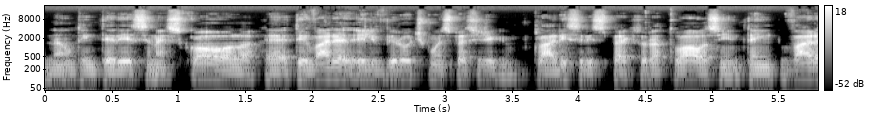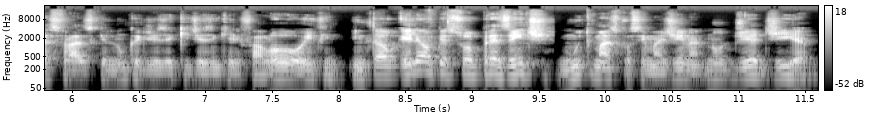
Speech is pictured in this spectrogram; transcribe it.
não ter interesse na escola, é, tem várias, ele virou tipo uma espécie de Clarice Lispector atual, assim, tem várias frases que ele nunca diz que dizem que ele falou, enfim. Então, ele é uma pessoa presente, muito mais do que você imagina, no dia a dia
